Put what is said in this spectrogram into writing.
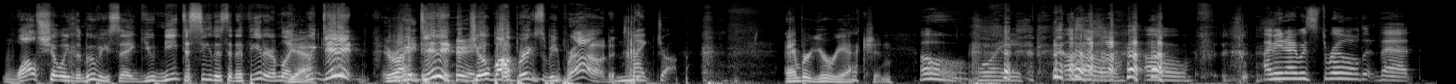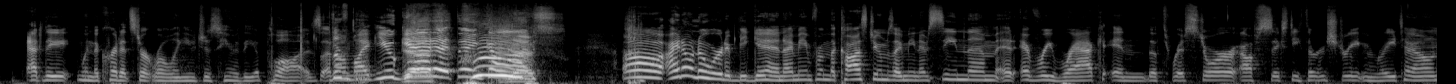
while showing the movie saying, You need to see this in a theater. I'm like, Yeah. We did it. We did it. Joe Bob Briggs will be proud. Mic drop. Amber, your reaction. Oh boy. Oh, oh. I mean, I was thrilled that at the when the credits start rolling, you just hear the applause, and I'm like, you get Yes. it, thank God. Yes. Oh, I don't know where to begin. I mean, from the costumes, I mean, I've seen them at every rack in the thrift store off 63rd Street in Raytown.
